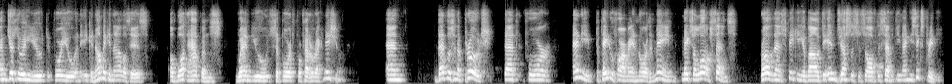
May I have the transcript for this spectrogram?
I'm just doing you to, for you an economic analysis of what happens when you support for federal recognition. And that was an approach that for any potato farmer in northern Maine makes a lot of sense rather than speaking about the injustices of the 1796 treaty.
